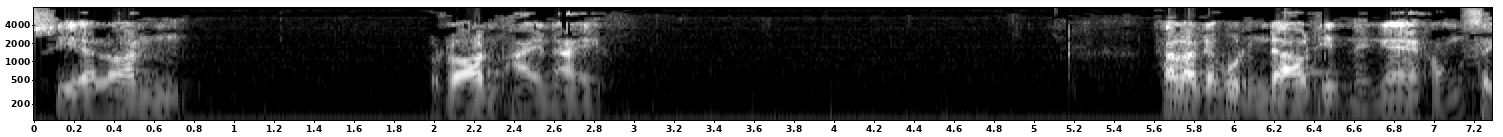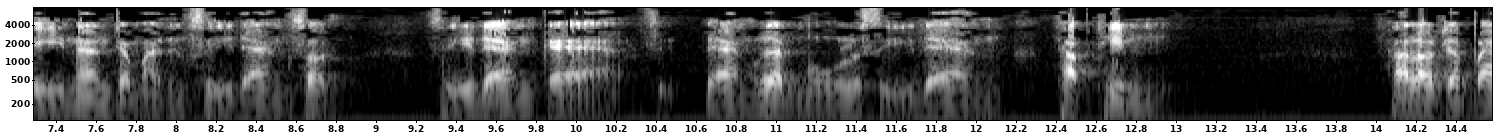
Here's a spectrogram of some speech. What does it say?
เสียร้อน ร้อนภายใน ถ้าเราจะพูดถึงดาวอาทิตย์ในแง่ของสีนั้นจะหมายถึงสีแดงสด สีแดงแก่ สีแดงเลือดหมูหรือสีแดงทับทิม ถ้าเราจะแปล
